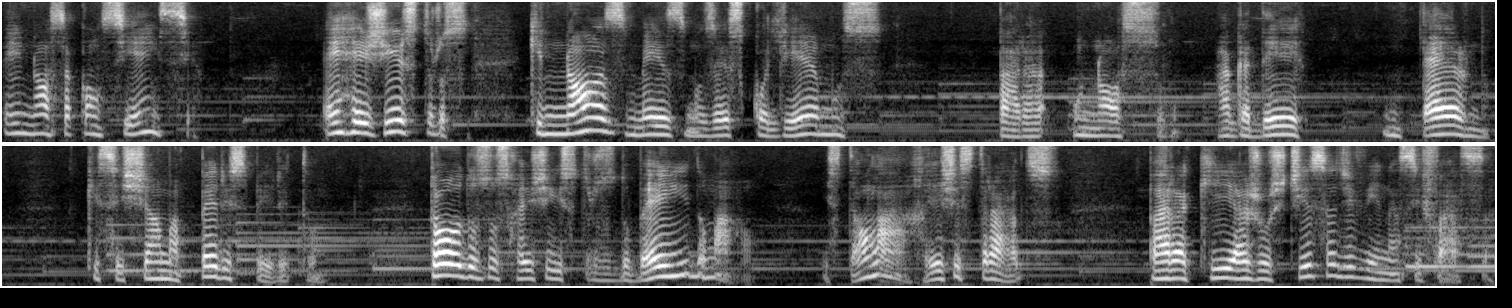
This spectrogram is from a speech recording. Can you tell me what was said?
Em nossa consciência, em registros que nós mesmos escolhemos para o nosso HD interno, que se chama perispírito. Todos os registros do bem e do mal estão lá registrados para que a justiça divina se faça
